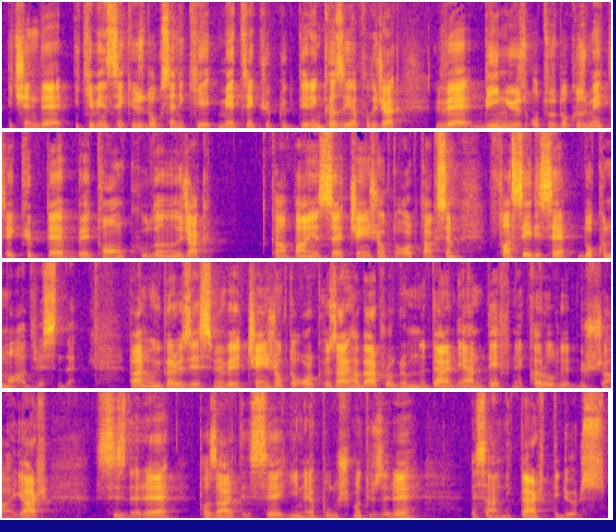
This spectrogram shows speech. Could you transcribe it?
içinde 2892 metreküplük derin kazı yapılacak ve 1139 metreküp de beton kullanılacak kampanyası Change.org Taksim Faselis'e dokunma adresinde. Ben Uygar Özesmi ve Change.org özel haber programını derleyen Defne Karul ve Büşra Yar sizlere pazartesi yine buluşmak üzere esenlikler diliyoruz.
